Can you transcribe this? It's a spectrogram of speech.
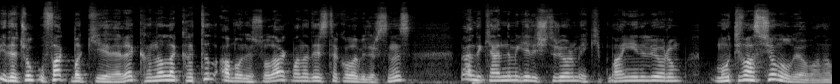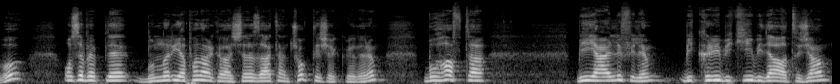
Bir de çok ufak bakiyelere kanala katıl abonesi olarak bana destek olabilirsiniz. Ben de kendimi geliştiriyorum, ekipman yeniliyorum. Motivasyon oluyor bana bu. O sebeple bunları yapan arkadaşlara zaten çok teşekkür ederim. Bu hafta bir yerli film, bir Crib 2'yi bir daha atacağım.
